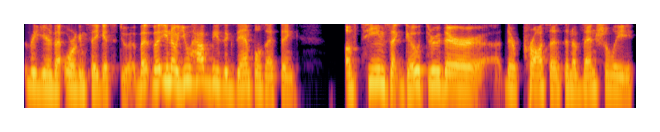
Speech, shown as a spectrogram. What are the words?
the year that Oregon State gets to do it. But but you know, you have these examples, I think, of teams that go through their their process and eventually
